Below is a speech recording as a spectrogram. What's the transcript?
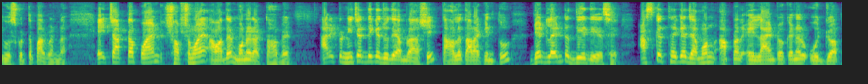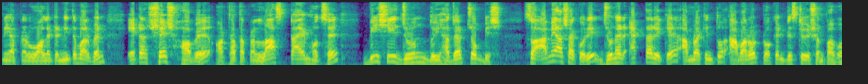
ইউজ করতে পারবেন না। এই চারটা পয়েন্ট সবসময় আমাদের মনে রাখতে হবে। আর একটু নিচের দিকে যদি আমরা আসি, তাহলে তারা কিন্তু ডেডলাইনটা দিয়ে দিয়েছে। আজকের থেকে যেমন আপনার এই লাইন টোকেনের উইথড্র আপনি আপনার ওয়ালেটে নিতে পারবেন। এটা শেষ হবে, অর্থাৎ আপনার লাস্ট টাইম হচ্ছে বিশে জুন দুই হাজার চব্বিশ। সো আমি আশা করি জুনের এক তারিখে আমরা কিন্তু আবারও টোকেন ডিস্ট্রিবিউশন পাবো।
